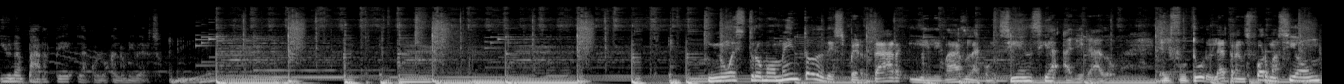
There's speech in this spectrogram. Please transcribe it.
y una parte la coloca el universo. Nuestro momento de despertar y elevar la conciencia ha llegado. El futuro y la transformación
